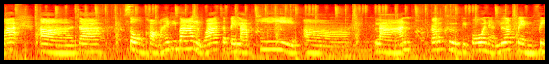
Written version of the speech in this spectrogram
ว่าอ่าจะ ส่งของมาให้ที่บ้านหรือว่าจะไปรับที่ร้านก็คือปิโป้เนี่ยเลือกเป็นฟรี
